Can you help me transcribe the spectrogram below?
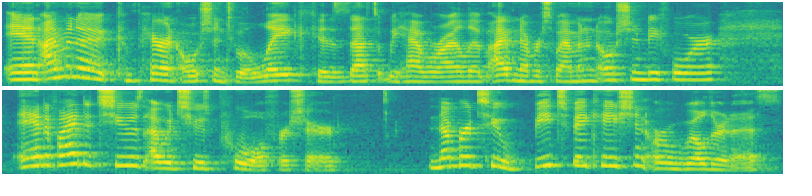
And I'm gonna compare an ocean to a lake because that's what we have where I live. I've never swam in an ocean before. And if I had to choose, I would choose pool for sure. Number two, beach vacation or wilderness.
